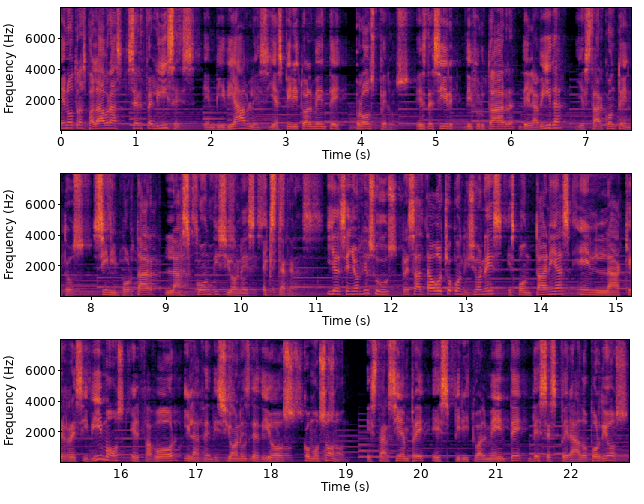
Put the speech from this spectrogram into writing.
En otras palabras, ser felices, envidiables y espiritualmente prósperos, es decir, disfrutar de la vida y estar contentos sin importar las condiciones externas. Y el Señor Jesús resalta ocho condiciones espontáneas en la que recibimos el favor y las bendiciones de Dios como son estar siempre espiritualmente desesperado por Dios.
